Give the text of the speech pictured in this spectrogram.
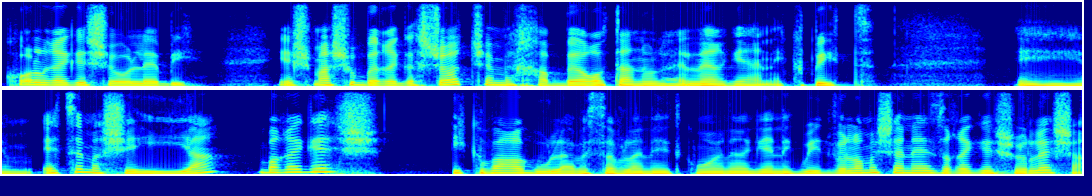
כל רגע שעולה בי. יש משהו ברגשות שמחבר אותנו לאנרגיה הנקבית. אמ, עצם השהייה ברגש היא כבר עגולה וסבלנית כמו אנרגיה נקבית, ולא משנה איזה רגש עולה שם.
